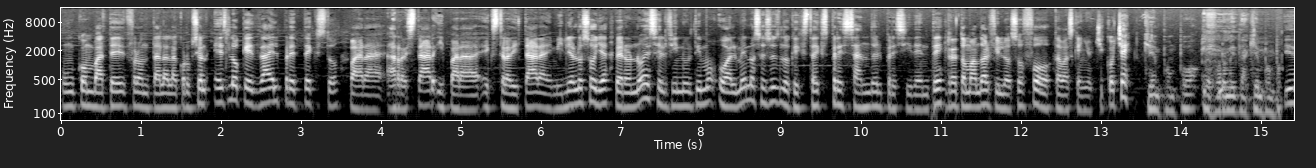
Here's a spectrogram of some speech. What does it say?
un combate frontal a la corrupción. Es lo que da el pretexto para arrestar y para extraditar a Emilio Lozoya, pero no es el fin último, o al menos eso es lo que está expresando el presidente, retomando al filósofo tabasqueño Chicoche. ¿Quién pompó? Reformita, ¿quién pompó? Y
